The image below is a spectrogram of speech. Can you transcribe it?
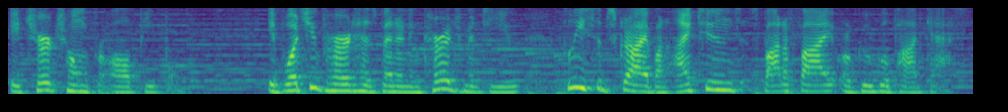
a church home for all people. If what you've heard has been an encouragement to you, please subscribe on iTunes, Spotify, or Google Podcasts.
